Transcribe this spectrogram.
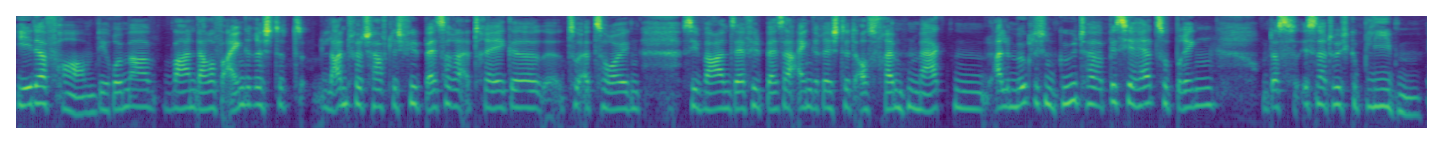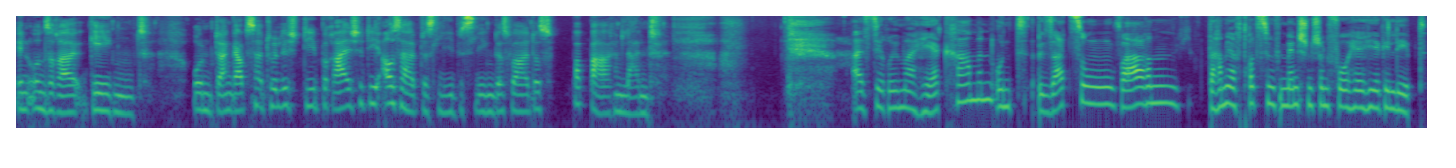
jeder Form. Die Römer waren darauf eingerichtet, landwirtschaftlich viel bessere Erträge äh, zu erzeugen. Sie waren sehr viel besser eingerichtet, aus fremden Märkten alle möglichen Güter bis hierher zu bringen. Und das ist natürlich geblieben in unserer Gegend. Und dann gab es natürlich die Bereiche, die außerhalb des Liebes liegen. Das war das Barbarenland als die Römer herkamen und Besatzungen waren, da haben ja trotzdem Menschen schon vorher hier gelebt.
